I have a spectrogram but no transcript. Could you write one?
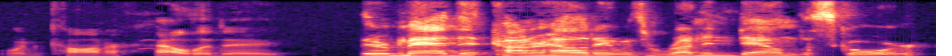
when Connor Halliday They're mad that Connor Halliday was running down the score.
